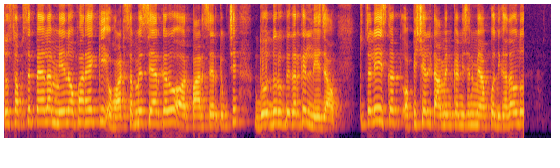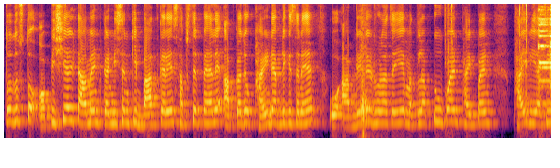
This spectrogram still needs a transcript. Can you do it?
तो सबसे पहला मेन ऑफ़र है कि व्हाट्सएप में शेयर करो और पार शेयर के पीछे दो दो रुपए करके ले जाओ। तो चलिए इसका ऑफिशियल टर्म एंड कंडीशन में आपको दिखाता हूँ। तो दोस्तों ऑफिशियल टर्म एंड कंडीशन की बात करें, सबसे पहले आपका जो फाइंड एप्लीकेशन है, वो अपडेटेड होना चाहिए। मतलब 2.5.5 या फिर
